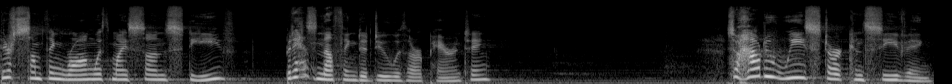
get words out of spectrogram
There's something wrong with my son Steve, but it has nothing to do with our parenting. So, how do we start conceiving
